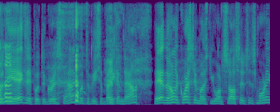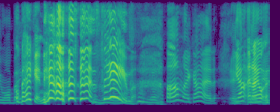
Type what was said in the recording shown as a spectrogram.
put Uh-huh. the eggs. They put the grits down. They put the piece of bacon down. They, the only question was, do you want sausage this morning? You want Oh, bacon? bacon. Yeah, that's it. Same. Oh my god. yeah, and, I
